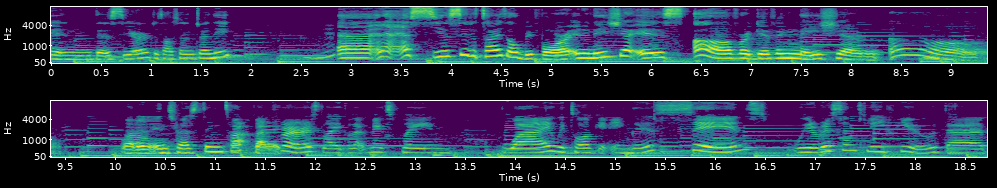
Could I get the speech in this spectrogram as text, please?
in this year, 2020. Uh, and as you see the title before, Indonesia is a forgiving nation. Oh, what an interesting But, but first, like, let me explain why we talk in English. Since we recently viewed that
